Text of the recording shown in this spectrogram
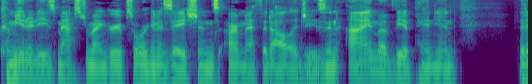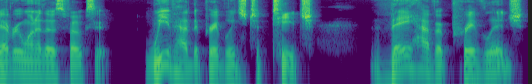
communities, mastermind groups, organizations, our methodologies. And I'm of the opinion that every one of those folks that we've had the privilege to teach, they have a privilege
